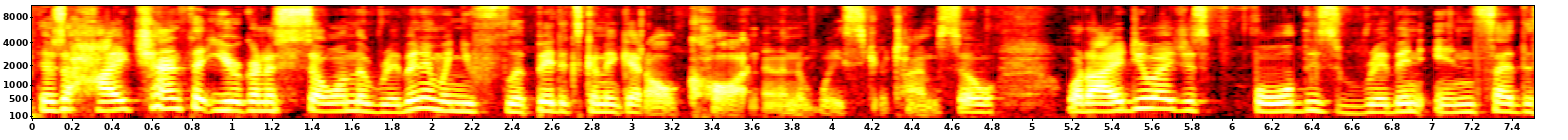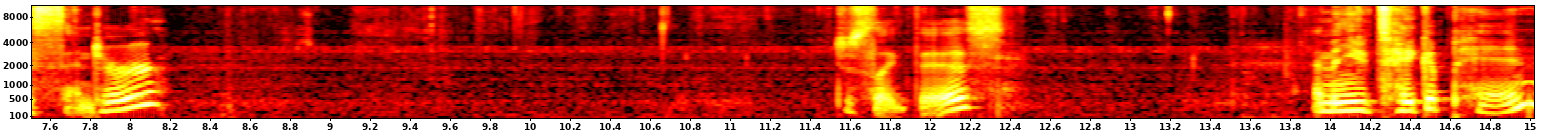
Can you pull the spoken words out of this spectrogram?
there's a high chance that you're going to sew on the ribbon and when you flip it, it's going to get all caught and waste your time. So what I do, I just fold this ribbon inside the center. Just like this and then you take a pin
